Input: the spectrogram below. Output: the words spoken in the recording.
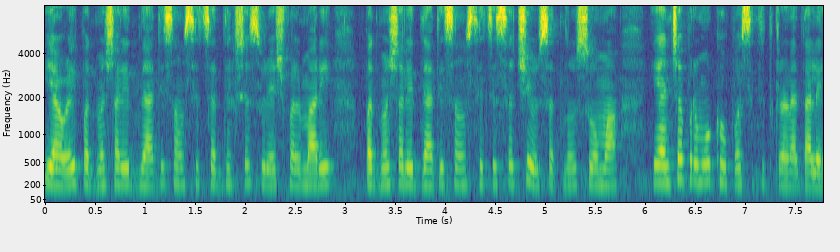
यावेळी पद्मशाली ज्ञाती संस्थेचे अध्यक्ष सुरेश फलमारी पद्मशाली ज्ञाती संस्थेचे सचिव सतनूर सोमा यांच्या प्रमुख उपस्थितीत करण्यात आले.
